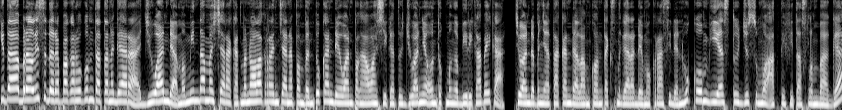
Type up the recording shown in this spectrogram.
Kita beralih saudara pakar hukum tata negara, Juanda meminta masyarakat menolak rencana pembentukan Dewan Pengawas jika tujuannya untuk mengebiri KPK. Juanda menyatakan dalam konteks negara demokrasi dan hukum, ia setuju semua aktivitas lembaga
